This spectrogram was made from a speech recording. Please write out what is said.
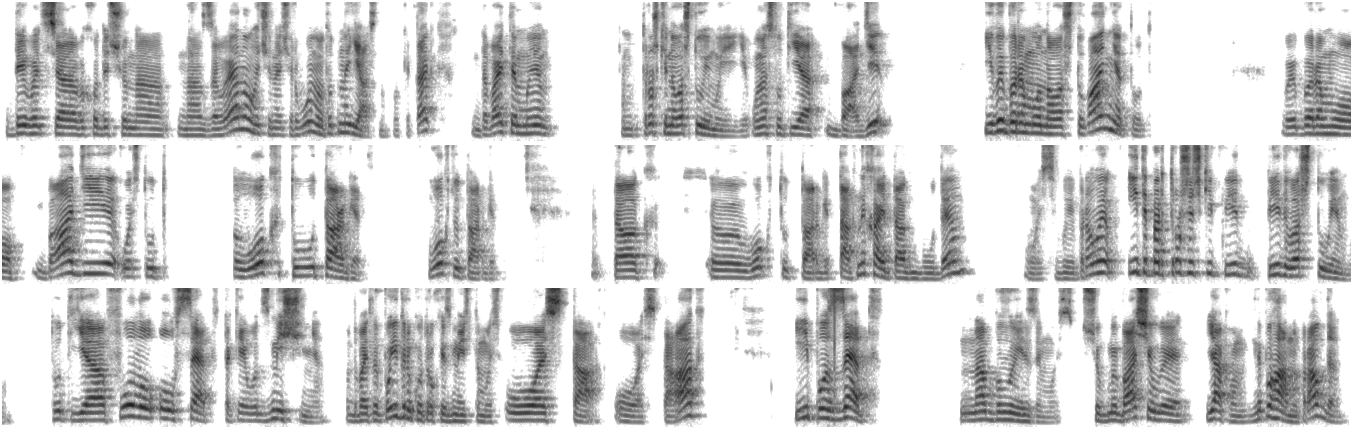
Дивиться, виходить, що на, на зеленого чи на червоного. Тут не ясно поки, так? Давайте ми трошки налаштуємо її. У нас тут є body. І виберемо налаштування тут. Виберемо body, ось тут lock to target. Lock to target. Так, е, lock to target. Так, нехай так буде. Ось вибрали. І тепер трошечки під, підлаштуємо. Тут є follow offset, таке от зміщення. Давайте по Y трохи змістимось. Ось так, ось так. І по Z наблизимось, щоб ми бачили, як вам непогано, правда?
